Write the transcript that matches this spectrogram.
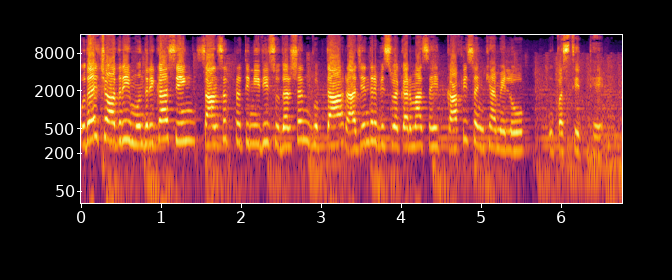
उदय चौधरी, मुंद्रिका सिंह, सांसद प्रतिनिधि सुदर्शन गुप्ता, राजेंद्र विश्वकर्मा सहित काफ़ी संख्या में लोग उपस्थित थे।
